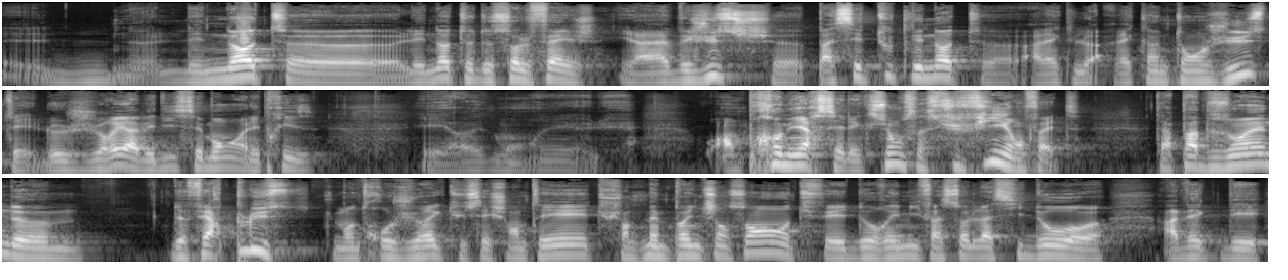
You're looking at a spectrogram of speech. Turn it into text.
les notes, euh, les notes de solfège. Il avait juste euh, passé toutes les notes euh, avec, avec un ton juste et le jury avait dit c'est bon, elle est prise. Et bon, en première sélection, ça suffit en fait. T'as pas besoin de, de, faire plus. Tu montres au jury que tu sais chanter, tu chantes même pas une chanson, tu fais do, ré, mi, fa, sol, la, si, do avec des,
